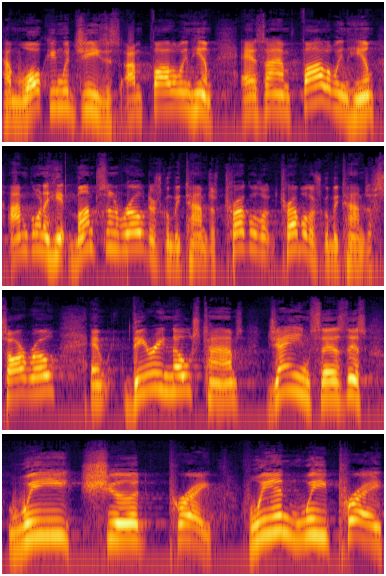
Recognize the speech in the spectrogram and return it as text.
I'm walking with Jesus. I'm following Him. As I'm following Him, I'm going to hit bumps in the road. There's going to be times of trouble, trouble. There's going to be times of sorrow. And during those times, James says this we should pray. When we pray,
